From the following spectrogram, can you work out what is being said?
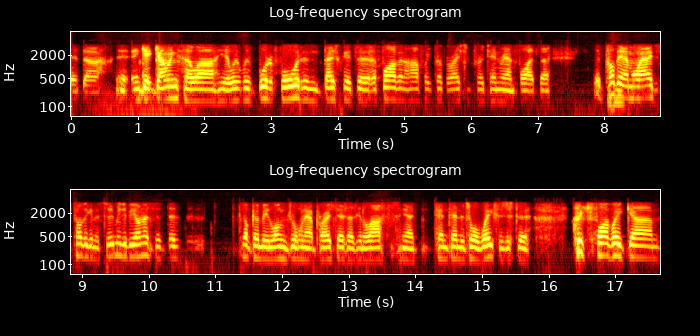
and, uh, and get going. So uh, yeah, we, we've brought it forward, and basically it's a, a five and a half week preparation for a ten round fight. So it probably at my age, it's probably going to suit me to be honest. It, it, it's not going to be a long drawn out process. It's going to last you know 10, 10 to twelve weeks. It's just a quick five week. Um,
